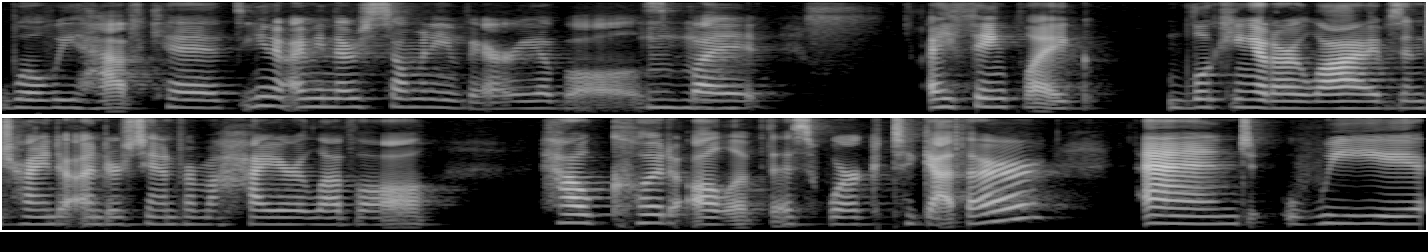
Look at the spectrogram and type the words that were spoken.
will we have kids? You know, I mean, there's so many variables, mm-hmm. but I think like looking at our lives and trying to understand from a higher level how could all of this work together and we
